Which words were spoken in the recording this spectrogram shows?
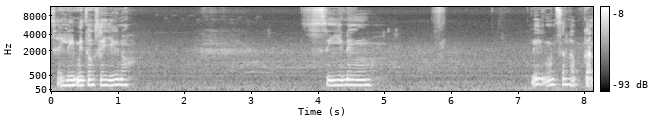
ใส่ลีไม่ต้องใส่เยอะเนาะสี่หนึ่งเลขมันสลับกัน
